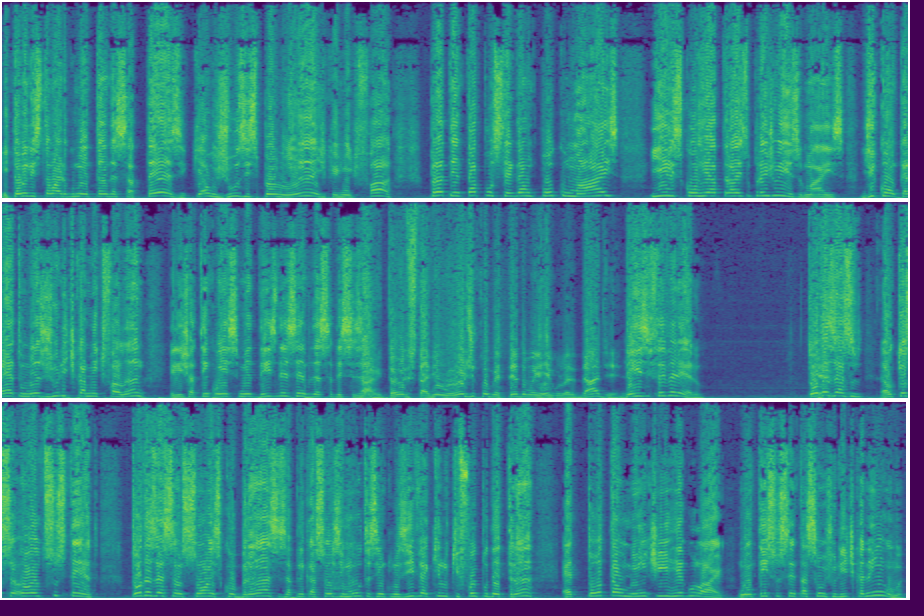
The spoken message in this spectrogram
Então eles estão argumentando essa tese, que é o jus esperneandi que a gente fala, para tentar postergar um pouco mais e eles correr atrás do prejuízo. Mas, de concreto mesmo, juridicamente falando, eles já têm conhecimento desde dezembro dessa decisão. Ah, então eles estariam hoje cometendo uma irregularidade? Desde fevereiro. Todas as, é o que eu, eu sustento. Todas as sanções, cobranças, aplicações de multas, inclusive aquilo que foi para o Detran, é totalmente irregular. Não tem sustentação jurídica nenhuma.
